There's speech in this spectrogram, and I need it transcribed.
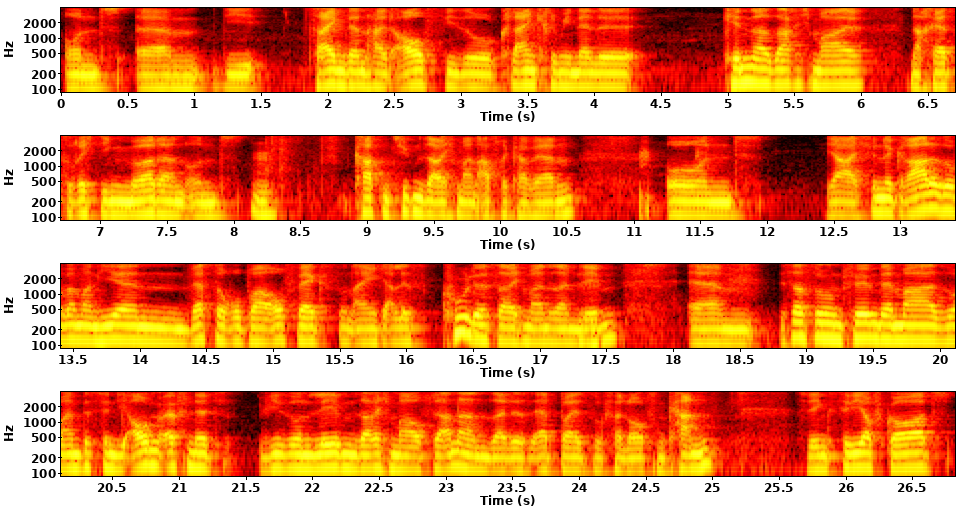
Und ähm, die zeigen dann halt auf, wie so kleinkriminelle Kinder, sag ich mal, nachher zu richtigen Mördern und krassen Typen, sag ich mal, in Afrika werden. Und ja, ich finde gerade so, wenn man hier in Westeuropa aufwächst und eigentlich alles cool ist, sag ich mal, in seinem Leben, ähm, ist das so ein Film, der mal so ein bisschen die Augen öffnet, wie so ein Leben, sag ich mal, auf der anderen Seite des Erdballs so verlaufen kann. Deswegen City of God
